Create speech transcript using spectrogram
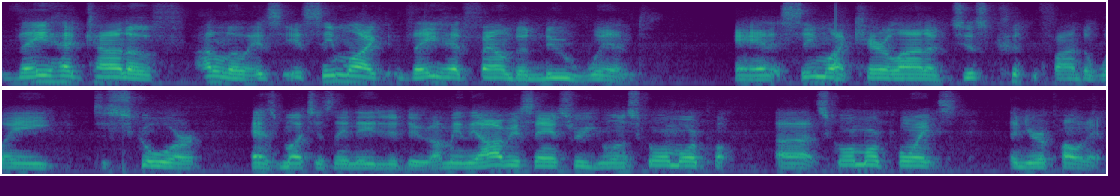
they had kind of I don't know. It's, it seemed like they had found a new wind, and it seemed like Carolina just couldn't find a way to score as much as they needed to do. I mean, the obvious answer: you want to score more, uh, score more points than your opponent.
